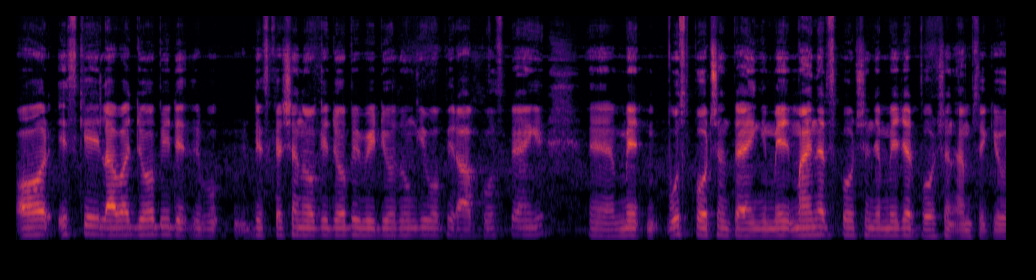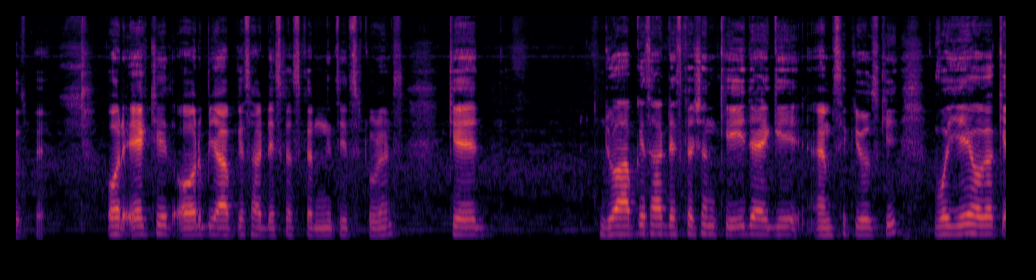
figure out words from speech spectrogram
और इसके अलावा जो भी डिस्कशन होगी, जो भी वीडियोस होंगी, वो फिर आपको उस पर आएँगी उस पोर्शन पे आएँगी माइनर पोर्शन या major portion M C Qs पे। और एक चीज़ और भी आपके साथ डिस्कस करनी थी स्टूडेंट्स कि जो आपके साथ डिस्कशन की जाएगी एम की, वो ये होगा कि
